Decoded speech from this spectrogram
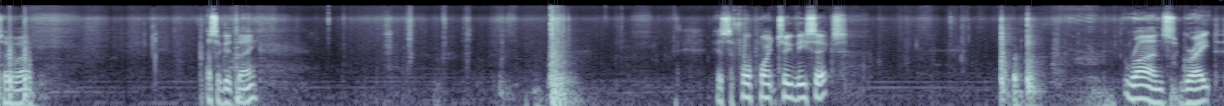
So uh, that's a good thing. It's a 4.2 V6. runs great.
